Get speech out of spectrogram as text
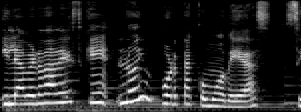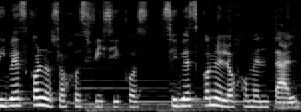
Y la verdad es que no importa cómo veas, si ves con los ojos físicos, si ves con el ojo mental,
